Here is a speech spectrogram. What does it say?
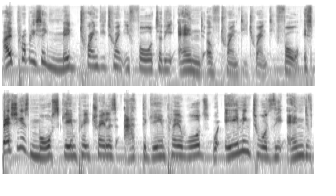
I'd probably say mid 2024 to the end of 2024, especially as most gameplay trailers at the Gameplay Awards were aiming towards the end of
